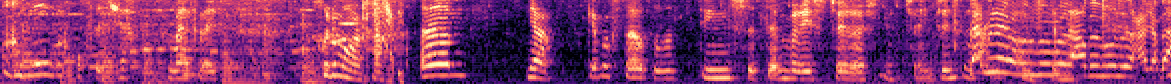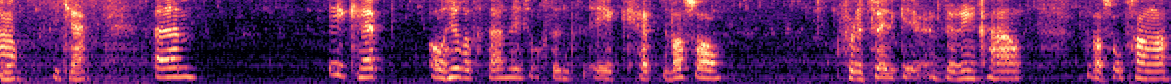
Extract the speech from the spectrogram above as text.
rumoerig ochtendje voor mij geweest. Goedemorgen. Ehm, ja, ik heb al verteld dat het 10 september is 2022. Dus 10 september. Dit jaar. Ehm, ik heb al heel wat gedaan deze ochtend. Ik heb de was al voor de tweede keer erin gehaald. De was opgehangen.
